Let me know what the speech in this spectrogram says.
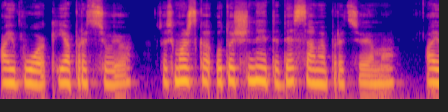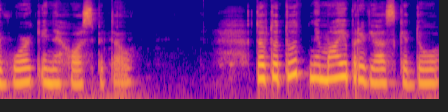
I work, я працюю. Хтось може уточнити, де саме працюємо. I work in a hospital. Тобто тут немає прив'язки до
